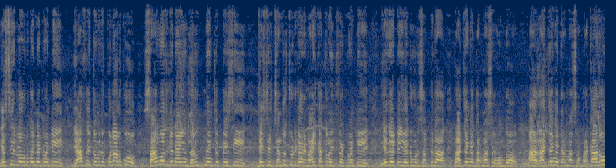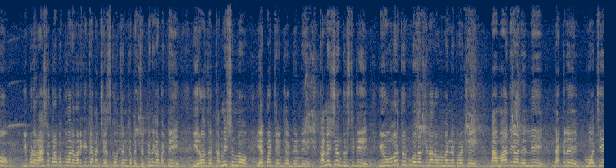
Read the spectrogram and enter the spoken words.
ఎస్సీలో ఉండబడినటువంటి యాభై తొమ్మిది కులాలకు సామాజిక న్యాయం జరుగుతుందని చెప్పేసి జస్టిస్ చంద్రచూడ్ గారి నాయకత్వంలో ఇచ్చినటువంటి ఏదైతే ఏడుగురు సభ్యుల రాజ్యాంగ ధర్మాసనం ఉందో ఆ రాజ్యాంగ ధర్మాసనం ప్రకారం ఇప్పుడు రాష్ట్ర ప్రభుత్వాన్ని వర్గీకరణ చేసుకోవచ్చు అని చెప్పి చెప్పింది కాబట్టి ఈ రోజు ఏర్పాటు చేయడం కమిషన్ దృష్టికి ఈ ఉమ్మడి తూర్పుగోదావరి జిల్లాలో ఉండమైనటువంటి నా మాదిగా రెల్లి డక్కలి మోచి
